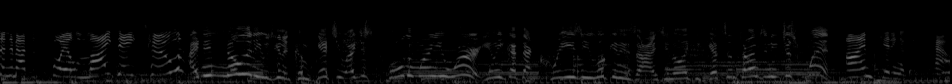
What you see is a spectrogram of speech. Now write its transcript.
sent him out to spoil my day too? I didn't know that he was gonna come get you. I just told him where you were. You know, he got that crazy look in his eyes, you know, like he gets sometimes, and he just went. I'm getting a cab.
